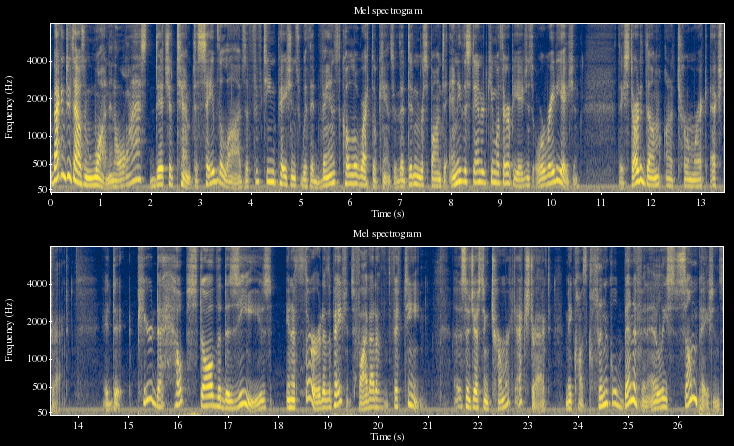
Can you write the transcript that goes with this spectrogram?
Back in 2001, in a last-ditch attempt to save the lives of 15 patients with advanced colorectal cancer that didn't respond to any of the standard chemotherapy agents or radiation, they started them on a turmeric extract. It appeared to help stall the disease in a third of the patients, 5 out of 15, uh, suggesting turmeric extract may cause clinical benefit in at least some patients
